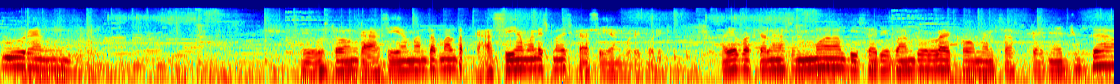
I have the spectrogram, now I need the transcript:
kurang Yuk dong kasih yang mantap-mantap kasih yang manis-manis kasih yang gurih-gurih ayo buat kalian semua bisa dibantu like comment subscribe nya juga.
